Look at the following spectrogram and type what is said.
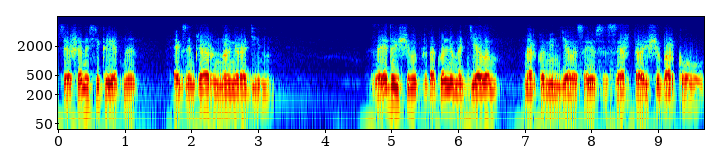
Совершенно секретно. Экземпляр номер один. Заведующему протокольным отделом Наркоминдела Союза СССР товарищу Баркову.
